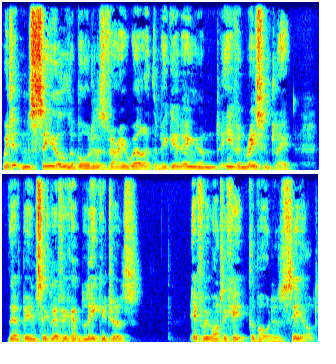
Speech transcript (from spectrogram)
We didn't seal the borders very well at the beginning, and even recently there have been significant leakages if we want to keep the borders sealed.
